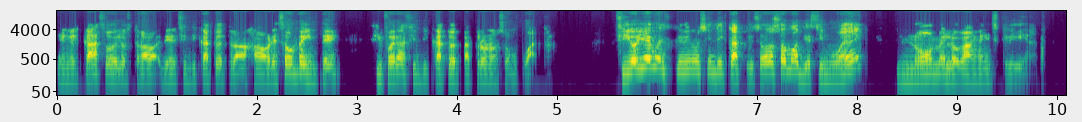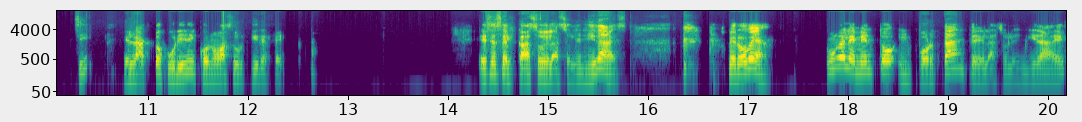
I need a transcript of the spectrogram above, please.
en el caso de los del sindicato de trabajadores son 20, si fuera sindicato de patronos son 4. Si yo llego a inscribir un sindicato y solo somos 19, no me lo van a inscribir. ¿sí? El acto jurídico no va a surtir efecto. Ese es el caso de las solemnidades. Pero vean, un elemento importante de las solemnidades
